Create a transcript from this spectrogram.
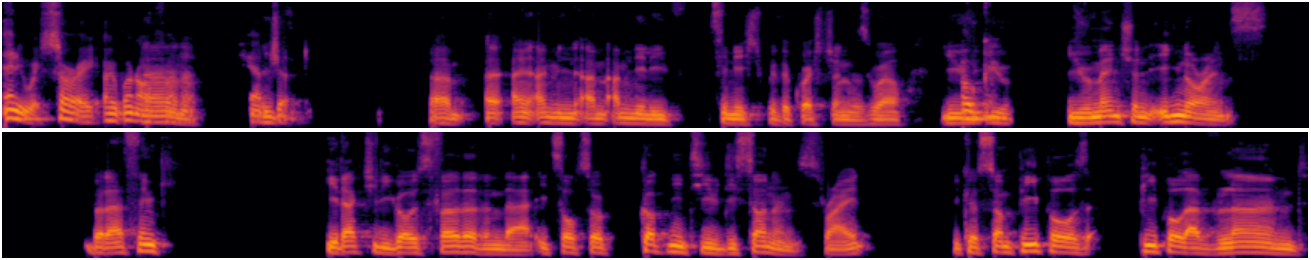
Anyway, sorry, I went off on a tangent. Um, I, I, mean, I'm, I'm nearly finished with the questions as well. You, Okay. you, you mentioned ignorance, but I think it actually goes further than that. It's also cognitive dissonance, right? Because some people's people have learned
